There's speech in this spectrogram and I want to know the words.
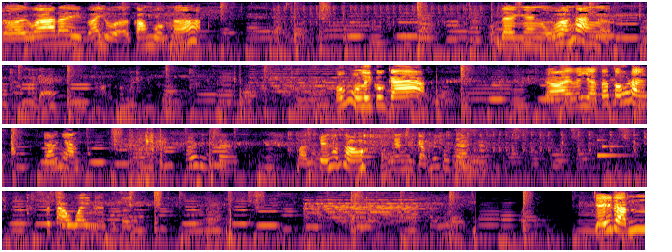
Rồi qua đây có vừa con quần nữa. Đề ngang ngủ bắn thằng. À Uống một ly coca. Rồi bây giờ tới Tú đây. Cháu nhanh Mạnh chơi hết xong. Ngăn chậm lấy coca nha. Cái tao quay nè từ từ Chỉ định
